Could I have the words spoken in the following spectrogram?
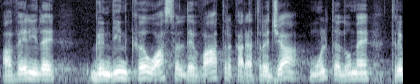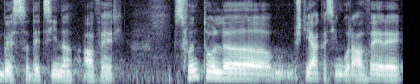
averile, gândind că o astfel de vatră care atrăgea multă lume trebuie să dețină averi. Sfântul uh, știa că singura avere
